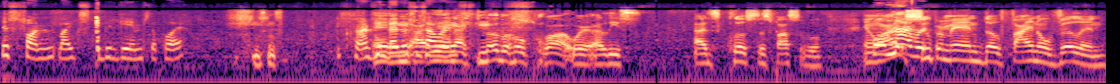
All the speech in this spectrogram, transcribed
just fun, like stupid games to play. I that and I, and I know the whole plot, where at least as close as possible. And Well, why is Superman the final villain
